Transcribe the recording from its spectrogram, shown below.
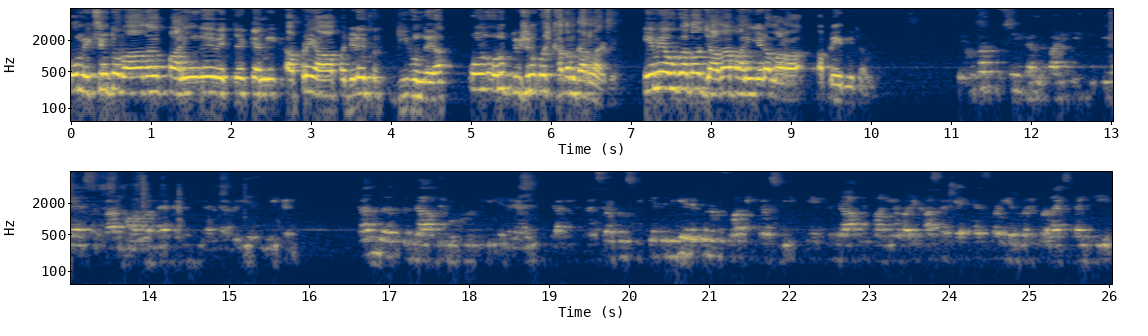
ਉਹ ਮਿਕਸਿੰਗ ਤੋਂ ਬਾਅਦ ਪਾਣੀ ਦੇ ਵਿੱਚ ਕੈਮੀ ਆਪਣੇ ਆਪ ਜਿਹੜੇ ਜੀਵ ਹੁੰਦੇ ਆ, ਉਹ, ਉਹਨੂੰ ਪੋਲੂਸ਼ਨ ਕੁਝ ਖਤਮ ਕਰਨ ਲੱਗਦੇ ਇਵੇਂ ਆਊਗਾ ਤਾਂ ਜ਼ਿਆਦਾ ਪਾਣੀ ਜਿਹੜਾ ਮਾੜਾ ਆਪਣੇ ਏਰੀਆ ਚ ਆਊਗਾ। ਸਰ, ਤੁਸੀਂ ਗੱਲ ਪਾਣੀ ਦੀ ਕੀਤੀ ਹੈ, ਸਰਕਾਰ ਮਾਲਵਾ ਨਹਿਰ ਕੱਢਣ ਗੱਲ ਕਰ ਰਹੀ ਹੈ ਲੇਕਿਨ ਕੱਲ ਪੰਜਾਬ ਦੇ ਮੁੱਖ ਮੰਤਰੀ ਨੇ ਹਰਿਆਣਾ ਵਿੱਚ ਜਾ ਕੇ ਪ੍ਰੈਸ ਕਾਨਫਰੰਸ ਕੀਤੀ ਤੇ ਮੀਡੀਆ ਨੇ ਉਹਨਾਂ ਨੂੰ ਸਵਾਲ ਕੀਤਾ ਸੀ ਕਿ ਪੰਜਾਬ ਦੇ ਪਾਣੀਆਂ ਬਾਰੇ ਖਾਸ ਕਰਕੇ ਇਸ ਵਾਰੀ ਇਸ ਬਾਰੇ ਤੁਹਾਡਾ ਐਕਸਪਲੇਨ ਕੀ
